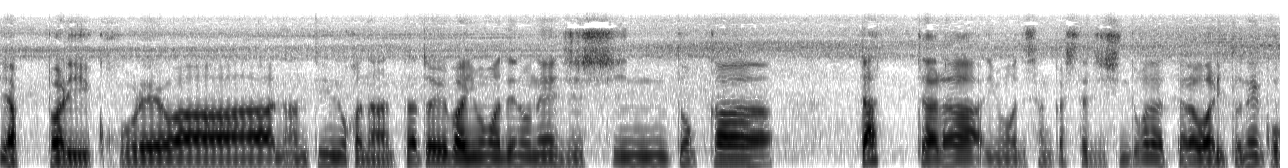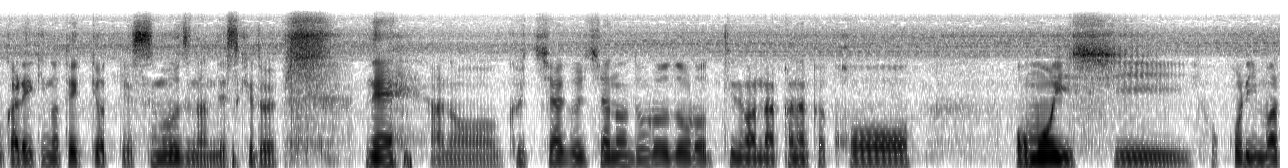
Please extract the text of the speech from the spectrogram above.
やっぱりこれは何て言うのかな。例えば今までのね地震とかだったら今まで参加した地震とかだったら割とねこう瓦礫の撤去ってスムーズなんですけどねあのぐちゃぐちゃのドロドロっていうのはなかなかこう重いしほこりまっ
